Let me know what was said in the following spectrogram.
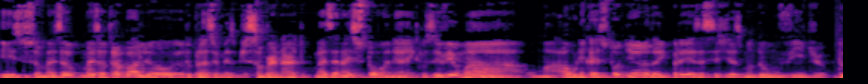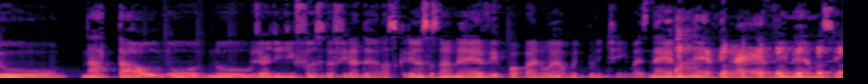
Isso, mas eu, mas eu trabalho do Brasil mesmo, de São Bernardo, mas é na Estônia. Inclusive, uma, uma, a única estoniana da empresa esses dias mandou um vídeo do Natal no, no jardim de infância da filha dela. As crianças na neve com o Papai Noel, muito bonitinho. Mas neve, neve, neve mesmo, assim.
